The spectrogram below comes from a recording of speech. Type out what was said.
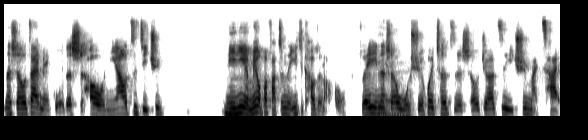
那时候在美国的时候，你要自己去你也没有办法真的一直靠着老公。所以那时候我学会车子的时候，就要自己去买菜，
